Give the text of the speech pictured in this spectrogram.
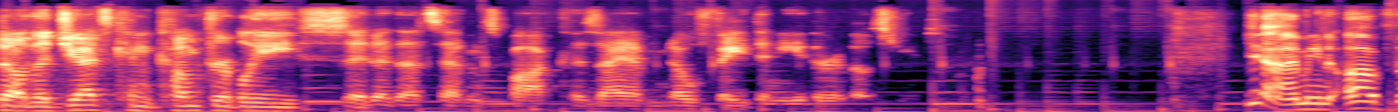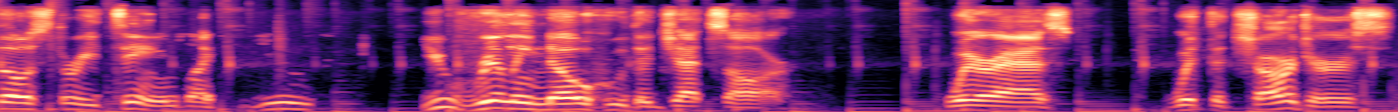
So the Jets can comfortably sit at that seven spot because I have no faith in either of those teams. Yeah, I mean, of those three teams, like you, you really know who the Jets are. Whereas with the Chargers,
